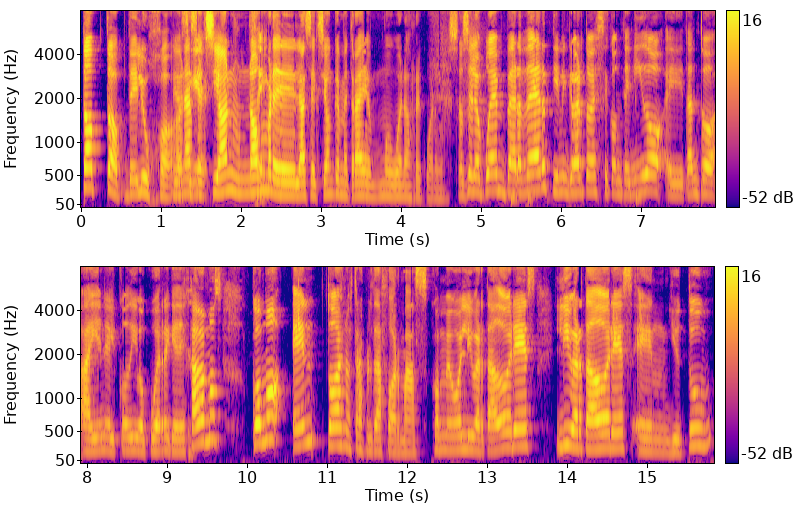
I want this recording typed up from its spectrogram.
top, top, de lujo. De una Así que sección, un nombre de la sección que me trae muy buenos recuerdos. No se lo pueden perder, tienen que ver todo ese contenido, eh, tanto ahí en el código QR que dejábamos, como en todas nuestras plataformas. Conmebol Libertadores, Libertadores en YouTube,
